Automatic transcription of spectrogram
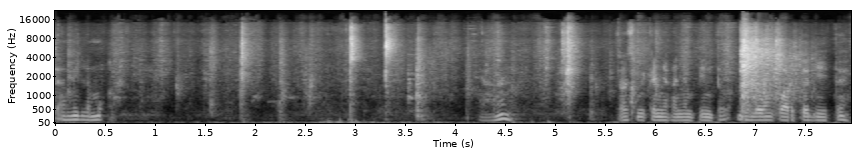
Dami lamok ah. Yan. Tapos may kanya-kanyang pinto. Dalawang kwarto dito eh.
